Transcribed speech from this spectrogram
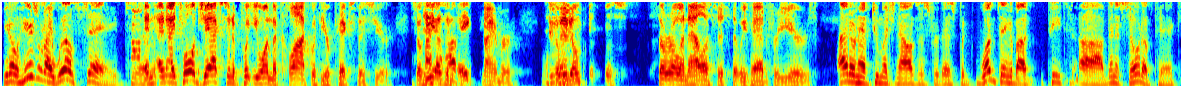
You know, here's what I will say, To, And, and I told Jackson to put you on the clock with your picks this year. So he has an egg timer. So we don't get this thorough analysis that we've had for years. I don't have too much analysis for this, but one thing about Pete's uh, Minnesota pick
